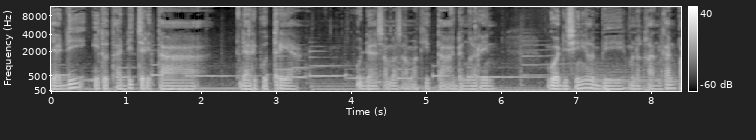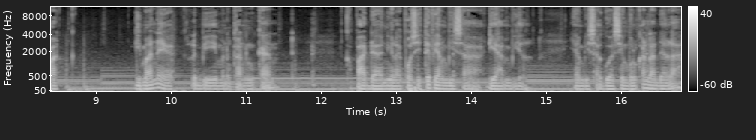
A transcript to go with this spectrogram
Jadi itu tadi cerita dari Putri ya. Udah sama-sama kita dengerin. Gue di sini lebih menekankan pak gimana ya, lebih menekankan kepada nilai positif yang bisa diambil. Yang bisa gue simpulkan adalah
